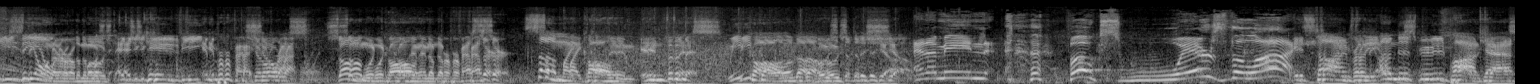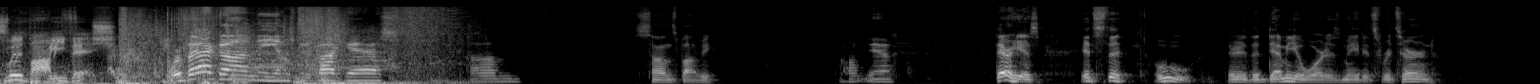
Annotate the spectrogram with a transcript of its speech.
He's the owner of the most educated feet in professional wrestling. Some would call him the professor. Some might call him infamous. We call him the host of the show. And I mean, folks, where's the lie? It's time for the Undisputed Podcast with Bobby Fish. We're back on the Undisputed Podcast. Um, Sounds Bobby. oh, yeah. There he is. It's the ooh, the Demi Award has made its return.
